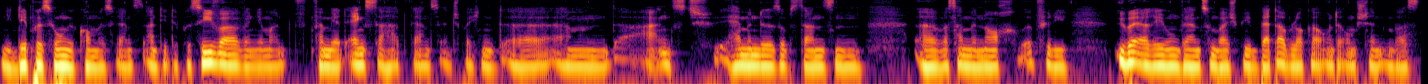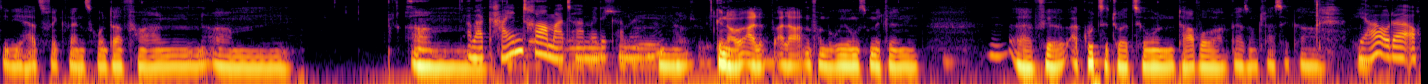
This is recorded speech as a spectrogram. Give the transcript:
in die Depression gekommen ist, wären es Antidepressiva, wenn jemand vermehrt Ängste hat, wären es entsprechend äh, ähm, angsthemmende Substanzen. Äh, was haben wir noch für die Übererregung wären zum Beispiel Beta-Blocker unter Umständen was, die die Herzfrequenz runterfahren. Ähm, ähm, Aber kein Traumata-Medikament. Ne? Genau, alle, alle Arten von Beruhigungsmitteln. Mhm. Äh, für Akutsituationen, Tavor wäre so ein Klassiker. Ja, oder auch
